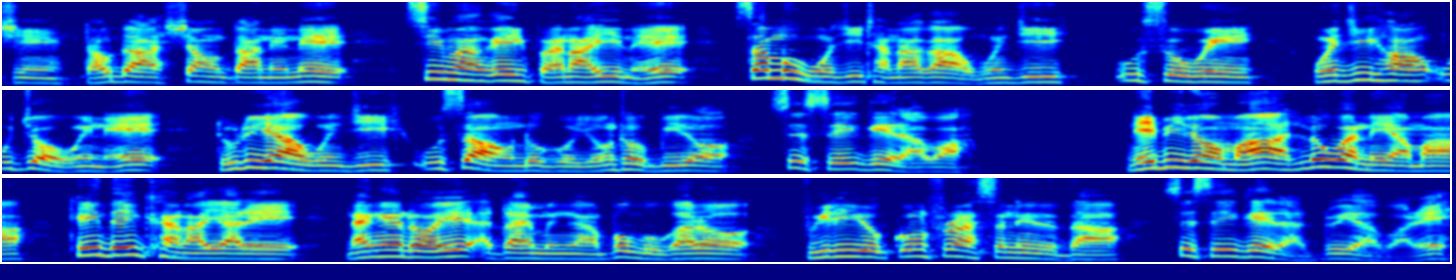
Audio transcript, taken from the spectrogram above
ရှင်ဒေါက်တာရှောင်းတာနေနဲ့စီမံကိန်းဗန္နာရေးနဲ့စက်မှုဝန်ကြီးဌာနကဝန်ကြီးဦးစိုးဝင်းဝန်ကြီးဟောင်းဦးကျော်ဝင်းနဲ့ဒုတိယဝန်ကြီးဦးစောအောင်တို့ကိုရုံးထုတ်ပြီးတော့စစ်ဆေးခဲ့တာပါနေပြည်တော်မှာလှုပ်ဝက်နေရမှာထိမ့်သိမ်းခံရတဲ့နိုင်ငံတော်ရဲ့အတိုင်ပင်ခံပုဂ္ဂိုလ်ကတော့ဗီဒီယိုကွန်ဖရင့်စနစ်သာစစ်ဆေးခဲ့တာတွေ့ရပါတယ်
